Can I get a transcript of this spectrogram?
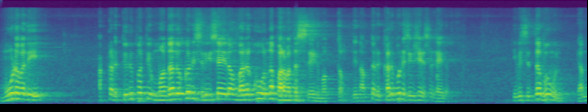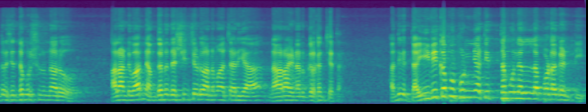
మూడవది అక్కడ తిరుపతి మొదలుకొని శ్రీశైలం వరకు ఉన్న పర్వత శ్రేణి మొత్తం. దీని అంతటి కలుపుని శ్రీశైలం. ఇవి సిద్ధభూములు ఎందరు సిద్ధపురుషులు ఉన్నారో? అలాంటి వారిని అందరిని దర్శించాడు అన్నమాచార్య నారాయణ అనుగ్రహం చేత. అందుకే దైవికపు పుణ్యతీర్థములెల్ల పొడగంటి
